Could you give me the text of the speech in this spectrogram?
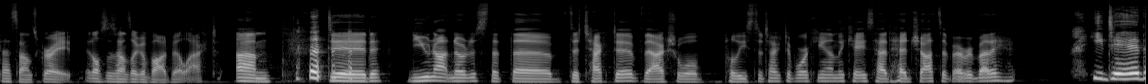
That sounds great. It also sounds like a vaudeville act. Um, did you not notice that the detective, the actual police detective working on the case, had headshots of everybody? He did.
